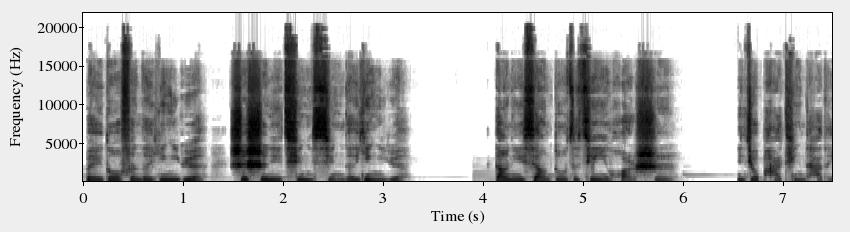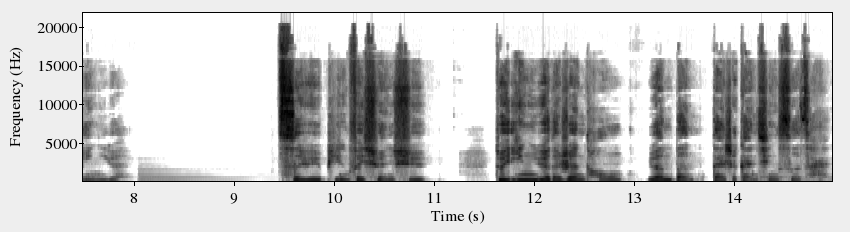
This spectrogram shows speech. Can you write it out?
贝多芬的音乐是使你清醒的音乐。当你想独自静一会儿时，你就怕听他的音乐。”词语并非玄虚，对音乐的认同原本带着感情色彩。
